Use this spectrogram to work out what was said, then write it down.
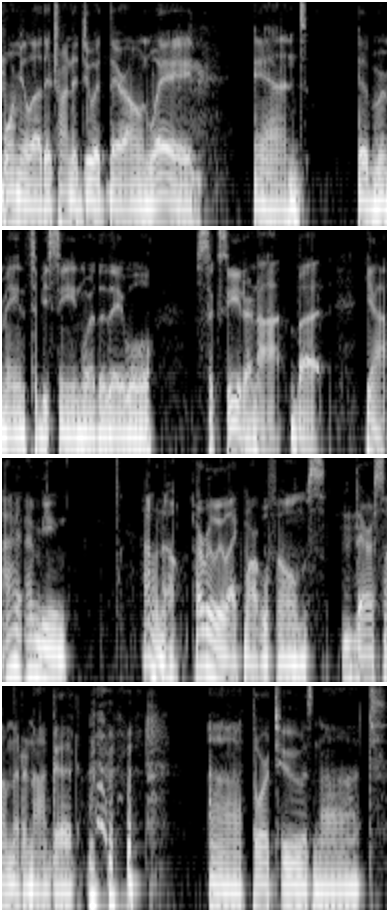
formula. They're trying to do it their own way, and it remains to be seen whether they will succeed or not. But yeah, I, I mean, I don't know. I really like Marvel films. Mm-hmm. There are some that are not good. uh, Thor two is not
